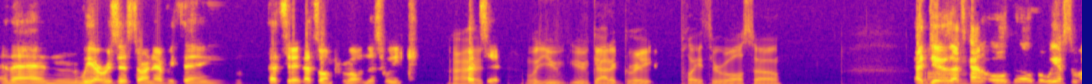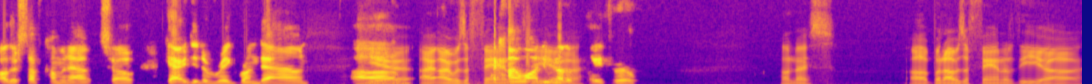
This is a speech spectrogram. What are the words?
and then we are Resistor on everything. That's it. That's all I'm promoting this week. Right. That's it. Well, you you've got a great playthrough also. I do. Um, That's kind of old though, but we have some other stuff coming out. So Gary did a rig rundown. Um, yeah, I, I was a fan of want to do another uh, playthrough. oh, nice. Uh, but I was a fan of the. Uh,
